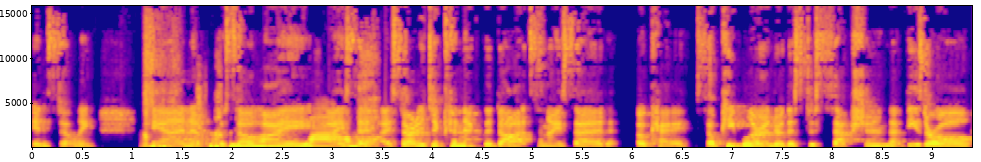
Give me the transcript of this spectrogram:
instantly. And so I, wow. I said, I started to connect the dots and I said, okay, so people are under this deception that these are all,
